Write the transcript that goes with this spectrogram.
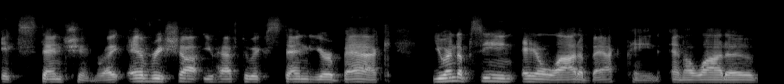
extension, right? Every shot you have to extend your back you end up seeing a lot of back pain and a lot of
